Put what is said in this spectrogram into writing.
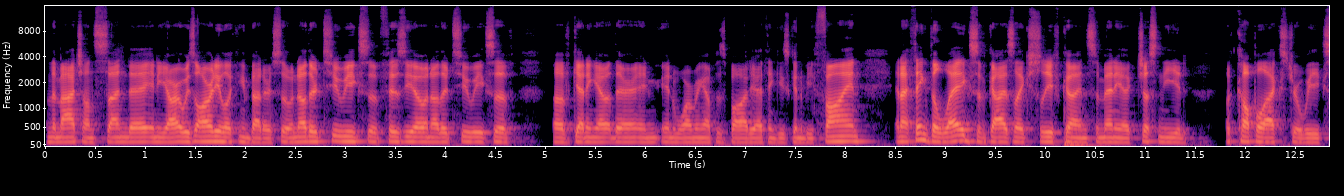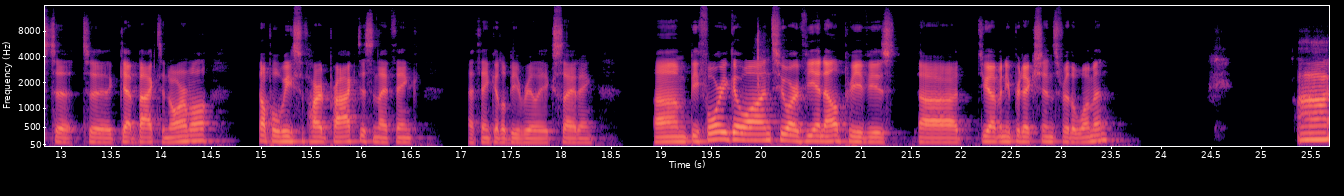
in the match on Sunday, and he was already looking better. So another two weeks of physio, another two weeks of of getting out there and, and warming up his body. I think he's going to be fine. And I think the legs of guys like Śliwka and Semeniuk just need a couple extra weeks to to get back to normal. A couple weeks of hard practice, and I think I think it'll be really exciting. Um, before we go on to our VNL previews, uh, do you have any predictions for the women? Uh,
